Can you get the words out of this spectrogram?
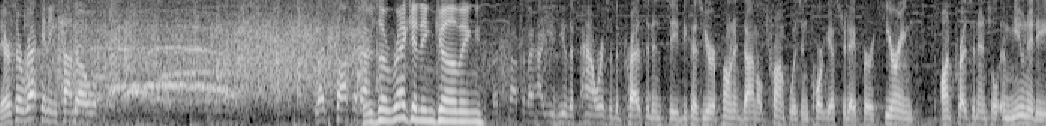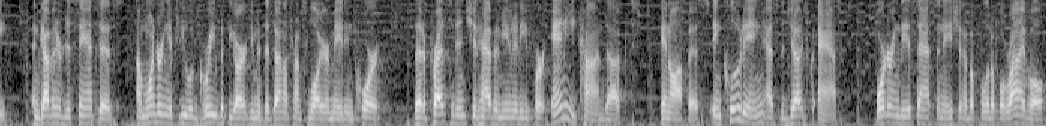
There's a reckoning coming. So let's talk about. There's a reckoning coming. About how you view the powers of the presidency because your opponent Donald Trump was in court yesterday for a hearing on presidential immunity. And Governor DeSantis, I'm wondering if you agree with the argument that Donald Trump's lawyer made in court that a president should have immunity for any conduct in office, including, as the judge asked, ordering the assassination of a political rival,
